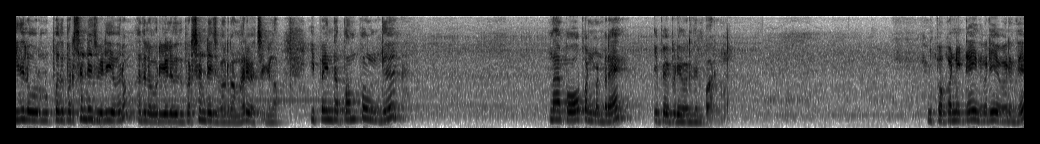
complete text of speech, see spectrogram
இதில் ஒரு முப்பது பர்சன்டேஜ் வெளியே வரும். அதில் ஒரு எழுபது பர்சன்டேஜ் வர்ற மாதிரி வச்சுக்கலாம். இப்போ இந்த பம்பை வந்து நான் இப்போ ஓப்பன் பண்ணுறேன் இப்போ எப்படி வருதுன்னு பாருங்கள் இப்போ பண்ணிவிட்டேன் இது வழியே வருது.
